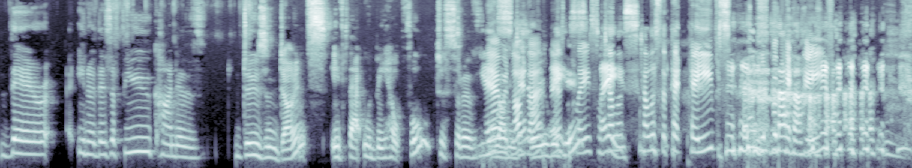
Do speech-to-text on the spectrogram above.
There you know, there's a few kind of do's and don'ts, if that would be helpful to sort of Yeah, run we'd love through that. with Please, you. please, Tell, us, tell us the pet peeves. The pet peeve.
